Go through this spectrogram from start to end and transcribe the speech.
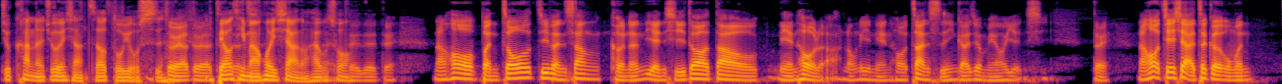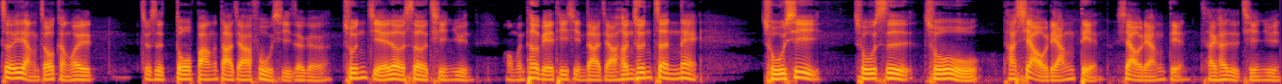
就看了就会想知道多有事。对啊，对啊，标题蛮会下的，还不错。对对对。然后本周基本上可能演习都要到年后了啊，农历年后暂时应该就没有演习。对，然后接下来这个我们这一两周可能会。就是多帮大家复习这个春节垃圾清运。我们特别提醒大家，恒春镇内除夕、初四、初五，它下午两点，下午两点才开始清运，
